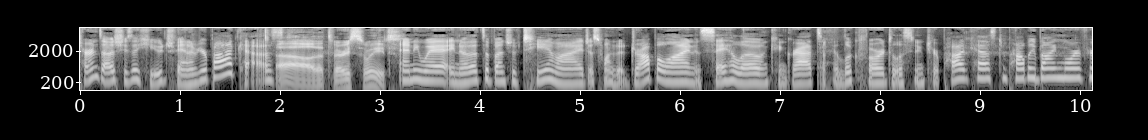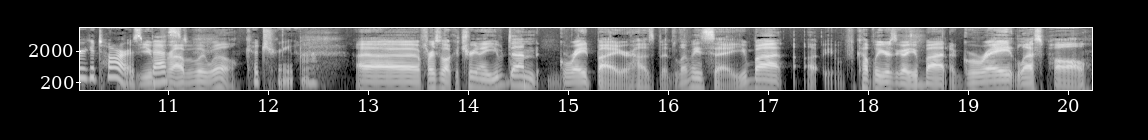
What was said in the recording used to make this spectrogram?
Turns out she's a huge fan of your podcast. Oh, that's very sweet. Anyway, I know that's a bunch of TMI. I just wanted to drop a line and say hello and congrats. I look forward to listening to your podcast and probably buying more of your guitars. You Best, probably will. Katrina. Uh, first of all, Katrina, you've done great by your husband. Let me say, you bought uh, a couple of years ago. You bought a great Les Paul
